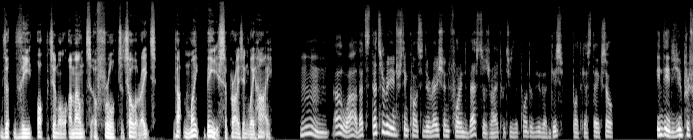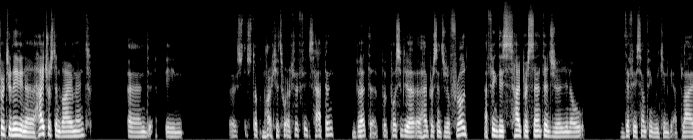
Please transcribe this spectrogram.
that the optimal amount of fraud to tolerate, that might be surprisingly high. Hmm. Oh wow, that's that's a really interesting consideration for investors, right? Which is the point of view that this podcast takes. So, indeed, you prefer to live in a high trust environment and in a stock market where things happen, but uh, possibly a, a, high percentage of fraud. I think this high percentage, uh, you know, definitely something we can apply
